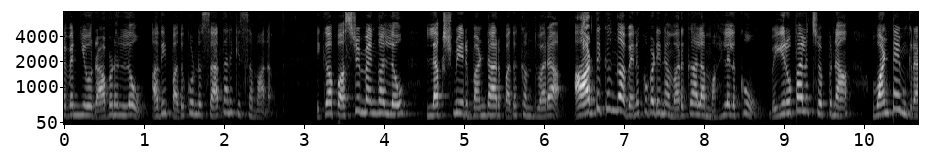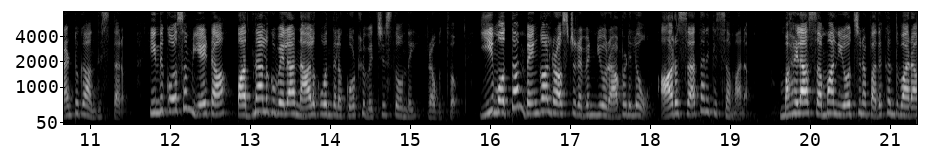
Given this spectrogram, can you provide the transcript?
రెవెన్యూ రాబడుల్లో అది పదకొండు శాతానికి సమానం. ఇక పశ్చిమ బెంగాల్లో లక్ష్మీర్ బండార్ పథకం ద్వారా ఆర్థికంగా వెనుకబడిన వర్గాల మహిళలకు వెయ్యి రూపాయల చొప్పున వన్ టైం గ్రాంటుగా అందిస్తారు. ఇందుకోసం ఏటా పద్నాలుగు వేల నాలుగు వందల కోట్లు వెచ్చిస్తోంది ప్రభుత్వం. ఈ మొత్తం బెంగాల్ రాష్ట్ర రెవెన్యూ రాబడిలో ఆరు శాతానికి సమానం. మహిళా సమ్మాన్ యోజన పథకం ద్వారా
